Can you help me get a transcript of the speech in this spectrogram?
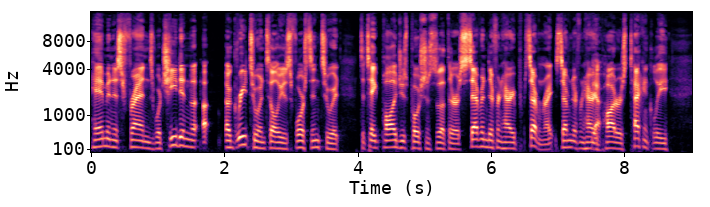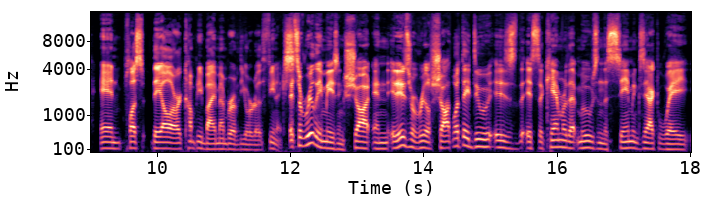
him and his friends, which he didn't uh, agree to until he was forced into it, to take Polyjuice potions so that there are seven different Harry seven right seven different Harry Yeah. Potters technically, and plus they all are accompanied by a member of the Order of the Phoenix. It's a really amazing shot, and it is a real shot. What they do is it's the camera that moves in the same exact way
